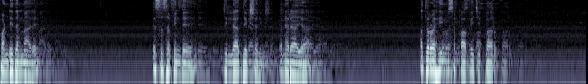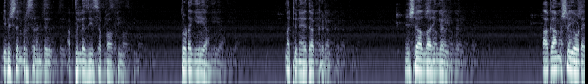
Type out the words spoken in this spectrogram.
പണ്ഡിതന്മാരെ എസ് എസ് എഫിൻ്റെ ജില്ലാധ്യക്ഷൻ വനരായ അബ്ദുറഹീം സക്കാഫി ചിപ്പാർ ഡിവിഷൻ പ്രസിഡന്റ് അബ്ദുൽ അസീസ് അപ്പാഫി തുടങ്ങിയ മറ്റു നേതാക്കൾ. ഇൻഷാല്ല നിങ്ങൾ ആകാംക്ഷയോടെ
